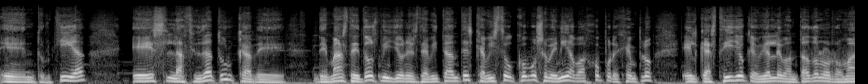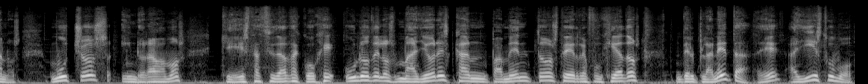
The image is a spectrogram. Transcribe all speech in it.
en Turquía es la ciudad turca de, más de dos millones de habitantes que ha visto cómo se venía abajo, por ejemplo, el castillo que habían levantado los romanos. Muchos ignorábamos que esta ciudad acoge uno de los mayores campamentos de refugiados del planeta. ¿eh? Allí estuvo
